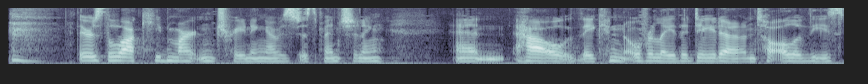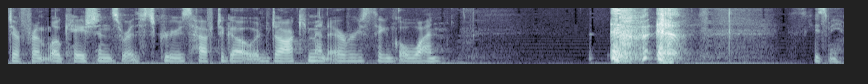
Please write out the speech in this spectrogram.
There's the Lockheed Martin training I was just mentioning and how they can overlay the data onto all of these different locations where the screws have to go and document every single one. Excuse me.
